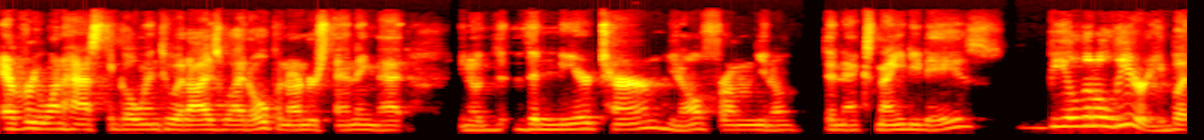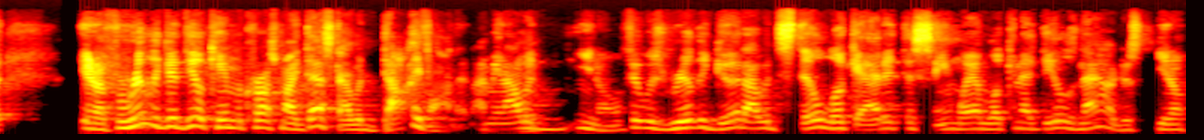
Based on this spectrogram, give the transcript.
everyone has to go into it eyes wide open, understanding that, you know, the, the near term, you know, from, you know, the next 90 days, be a little leery. But you know, if a really good deal came across my desk, I would dive on it. I mean, I would, you know, if it was really good, I would still look at it the same way I'm looking at deals now. Just, you know,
